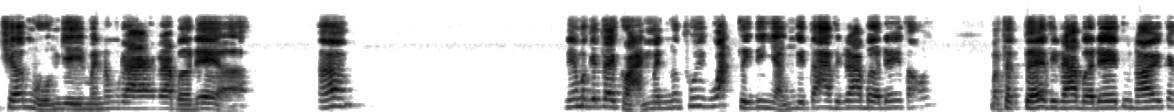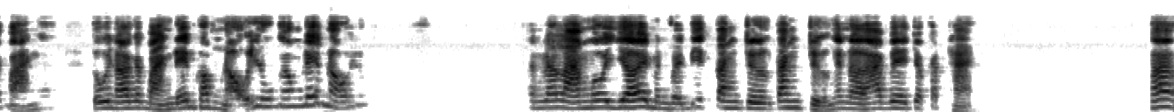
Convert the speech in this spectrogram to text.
sớm muộn gì mình không ra ra bờ đê ở. À, nếu mà cái tài khoản mình nó thui quắc thì đi nhận người ta thì ra bờ đê thôi. Mà thực tế thì ra bờ đê tôi nói các bạn tôi nói các bạn đếm không nổi luôn không đếm nổi luôn. Thành ra làm môi giới mình phải biết tăng trưởng tăng trưởng NAV cho khách hàng. Ha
